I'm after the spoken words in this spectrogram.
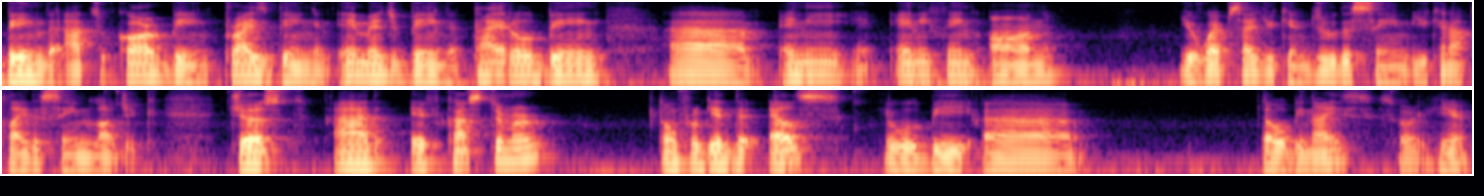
Being the add to cart, being price, being an image, being a title, being uh, any anything on your website, you can do the same. You can apply the same logic. Just add if customer don't forget the else it will be uh, that will be nice sorry here.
